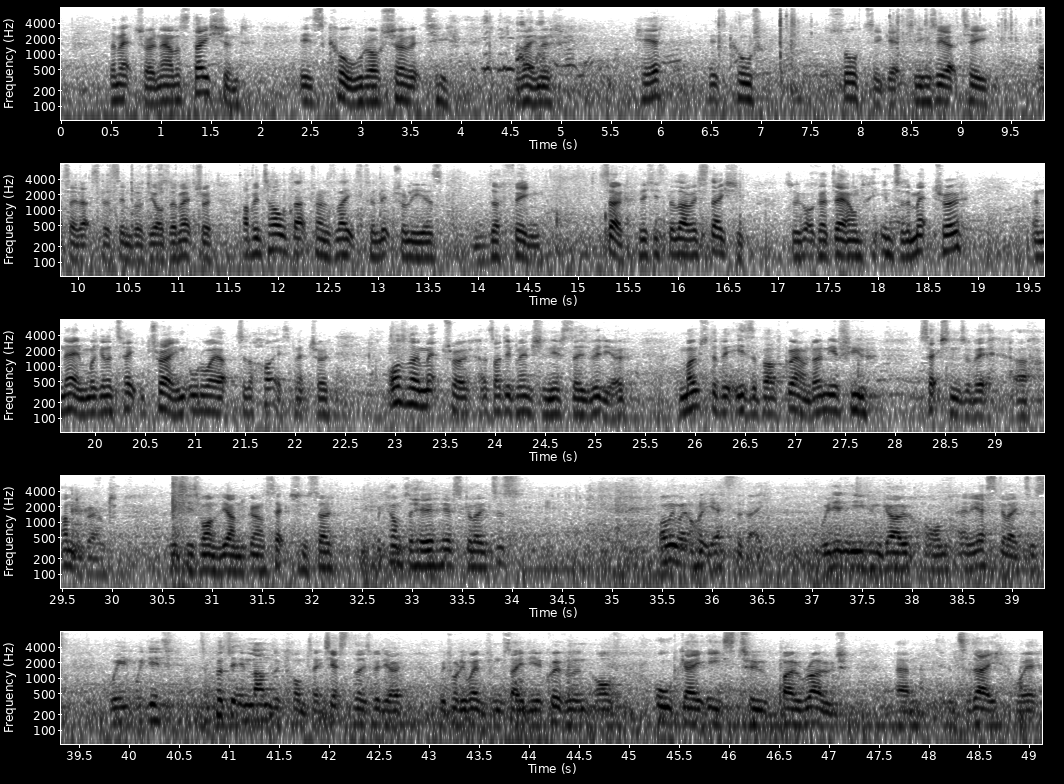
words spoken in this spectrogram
the metro now. The station is called, I'll show it to you, the name of here, it's called Stortinget, so you can see that T, I'll say that's the symbol of the Oslo Metro. I've been told that translates to literally as the thing. So this is the lowest station, so we've got to go down into the metro and then we're going to take the train all the way up to the highest metro. Oslo Metro, as I did mention in yesterday's video, most of it is above ground, only a few sections of it are underground this is one of the underground sections. So we come to here, the escalators. When we went on it yesterday, we didn't even go on any escalators. We, we did, to put it in London context, yesterday's video, we probably went from, say, the equivalent of Aldgate East to Bow Road. Um, and today we're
